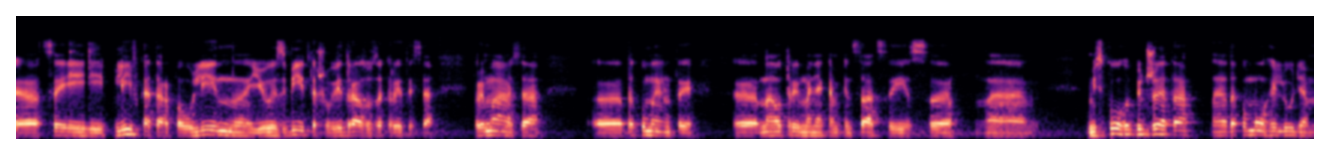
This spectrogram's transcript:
Е, Це і плівка, тарпаулін, USB, те, щоб відразу закритися. Приймаються е, документи е, на отримання компенсації з міського бюджету допомоги людям.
